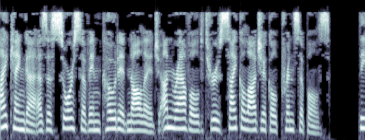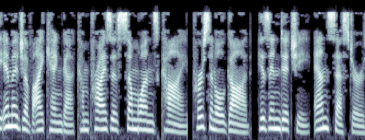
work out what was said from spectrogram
Ikenga is a source of encoded knowledge unraveled through psychological principles. The image of Ikenga comprises someone's kai personal god, his indichi ancestors,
